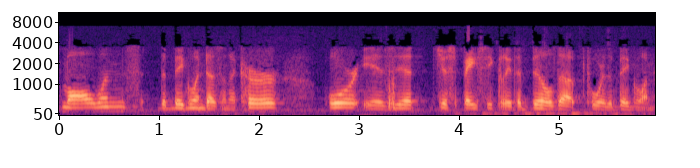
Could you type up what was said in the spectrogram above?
small ones, the big one doesn't occur, or is it just basically the build up for the big one?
